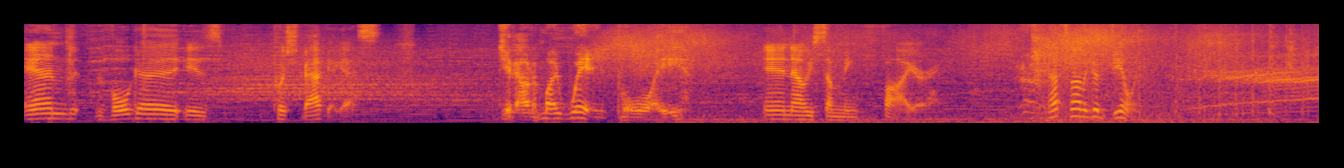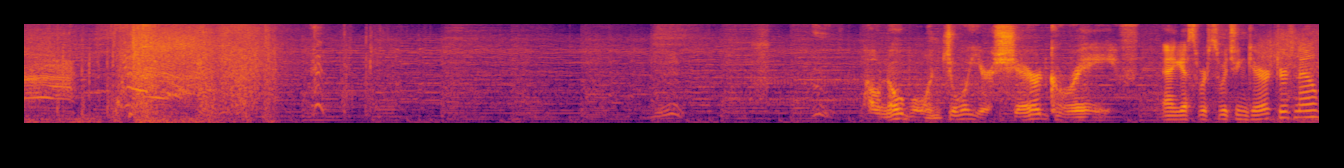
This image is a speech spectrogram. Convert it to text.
And Volga is pushed back, I guess. Get out of my way, boy! And now he's summoning fire. That's not a good feeling. How noble, enjoy your shared grave. And I guess we're switching characters now?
